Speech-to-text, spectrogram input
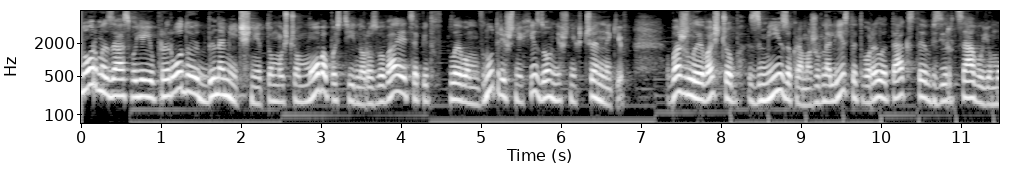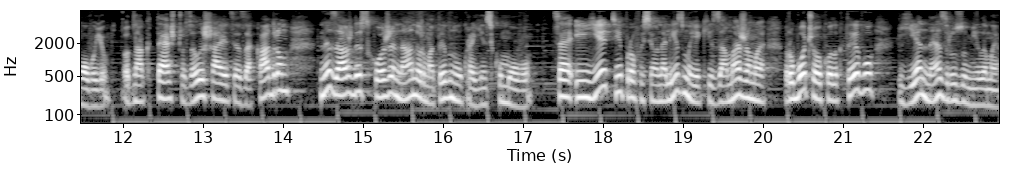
Норми за своєю природою динамічні, тому що мова постійно розвивається під впливом внутрішніх і зовнішніх чинників. Важливо, щоб змі, зокрема журналісти, творили тексти взірцевою мовою. Однак те, що залишається за кадром, не завжди схоже на нормативну українську мову. Це і є ті професіоналізми, які за межами робочого колективу є незрозумілими.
